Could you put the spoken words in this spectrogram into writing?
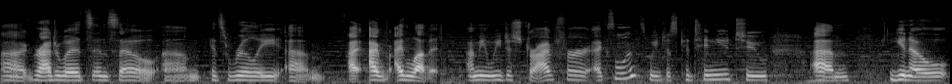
uh, graduates, and so um, it's really, um, I, I, I, love it. I mean, we just strive for excellence. We just continue to, um, you know,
